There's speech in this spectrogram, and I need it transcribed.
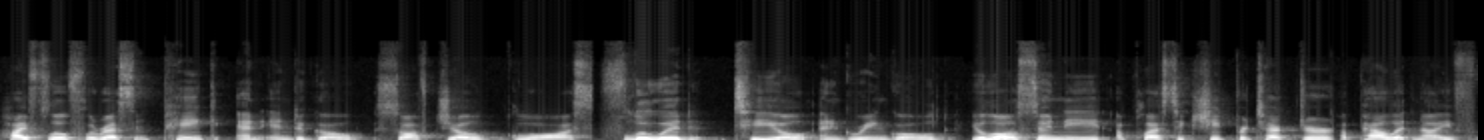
high flow fluorescent pink and indigo, soft gel gloss, fluid teal and green gold. You'll also need a plastic sheet protector, a palette knife,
